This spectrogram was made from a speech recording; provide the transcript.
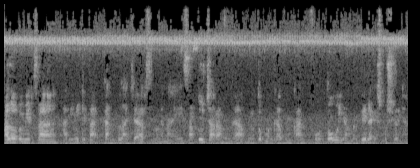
Halo pemirsa, hari ini kita akan belajar mengenai satu cara mudah untuk menggabungkan foto yang berbeda exposure-nya.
